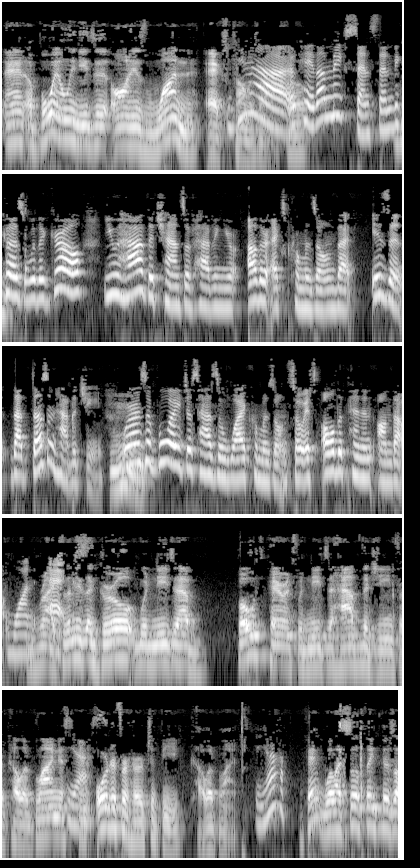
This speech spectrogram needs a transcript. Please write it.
and a boy only needs it on his one X chromosome. Yeah, So- okay, that makes sense then because with a girl, you have the chance of having your other X chromosome that isn't that doesn't have a gene. Mm. Whereas a boy just has a Y chromosome. So it's all dependent on that one Right. X. So that means a girl would need to have both parents would need to have the gene for color blindness in Yes. order for her to be colorblind. yeah. Okay. Well, I still think there's a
